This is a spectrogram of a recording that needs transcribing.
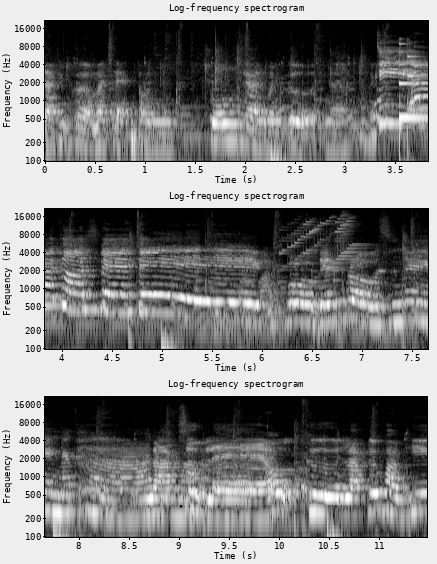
นะ พิมเคยเอามาแจกตอนช่วงงานวันเกิดนะ DR Cosmetic Golden Rose นั่นเองนะคะรักสุดแล้ว คือรักด้วยความที่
